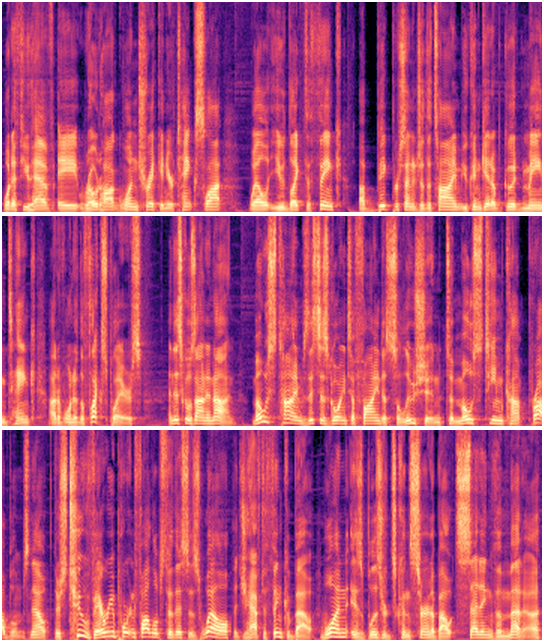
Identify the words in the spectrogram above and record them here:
What if you have a Roadhog one trick in your tank slot? Well, you'd like to think a big percentage of the time you can get a good main tank out of one of the flex players. And this goes on and on. Most times, this is going to find a solution to most team comp problems. Now, there's two very important follow ups to this as well that you have to think about. One is Blizzard's concern about setting the meta.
